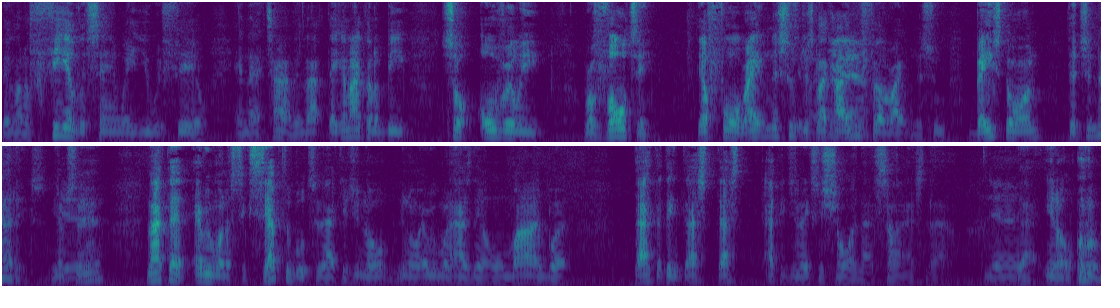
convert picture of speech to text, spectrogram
They're gonna feel the same way you would feel in that time. They're not. They're not gonna be so overly revolting. They'll fall right in the suit, just like how you Yeah. fell right in the suit, based on the genetics. You know what I'm saying? Not that everyone is susceptible to that, because you know, you know, everyone has their own mind. But that I think that's that's epigenetics is showing that science now. Yeah. That you know,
